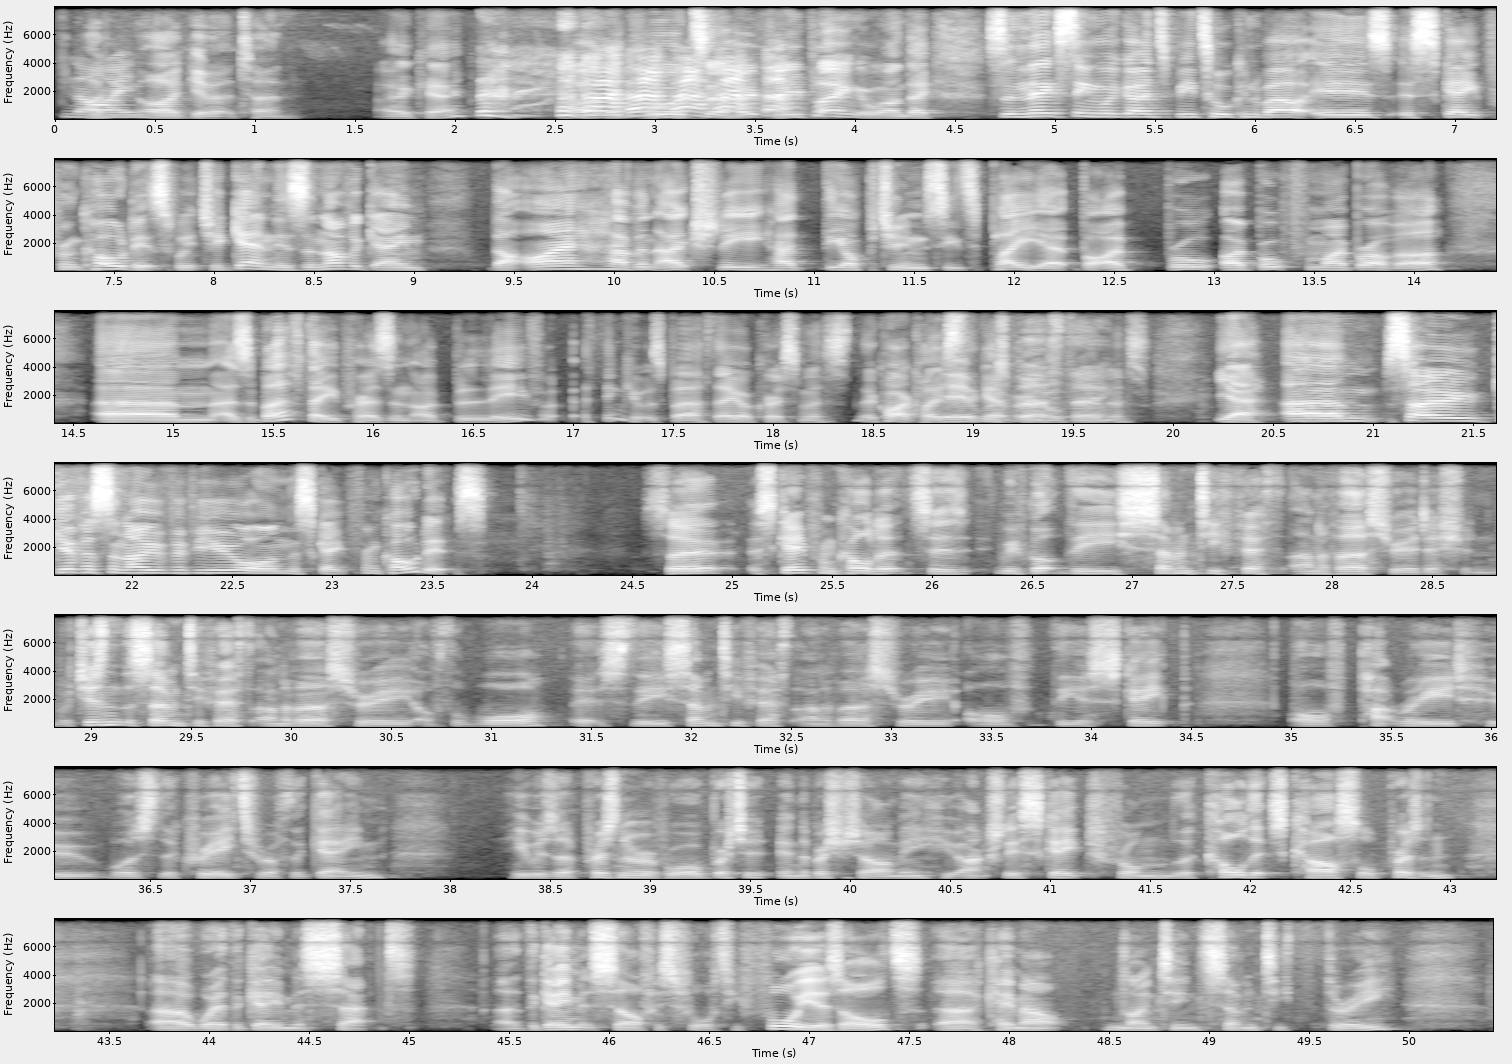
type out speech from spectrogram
nine. I'd, I'd give it a 10. Okay. I look forward to hopefully playing it one day. So the next thing we're going to be talking about is Escape from Colditz, which again is another game that I haven't actually had the opportunity to play yet, but I brought I brought for my brother um, as a birthday present, I believe. I think it was birthday or Christmas. They're quite close It was together. in all birthday. fairness. Yeah. Um, so give us an overview on Escape from Colditz. So, Escape from Colditz is we've got the 75th anniversary edition, which isn't the 75th anniversary of the war. It's the 75th anniversary of the escape of Pat Reid, who was the creator of the game. He was a prisoner of war in the British Army who actually escaped from the Colditz Castle prison, uh, where the game is set. Uh, the game itself is 44 years old, uh, came out 1973.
